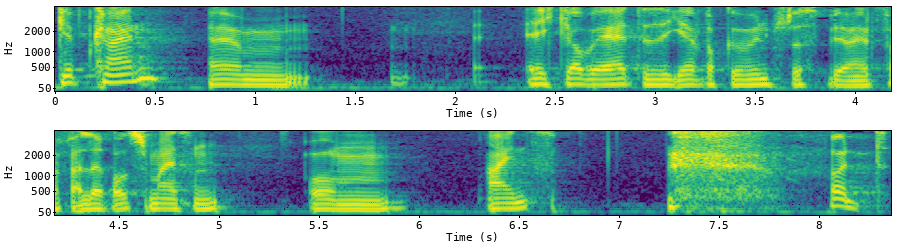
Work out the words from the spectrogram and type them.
gibt keinen. Ähm, ich glaube, er hätte sich einfach gewünscht, dass wir einfach alle rausschmeißen um eins. Und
